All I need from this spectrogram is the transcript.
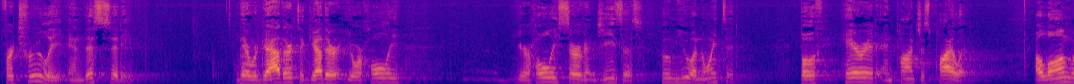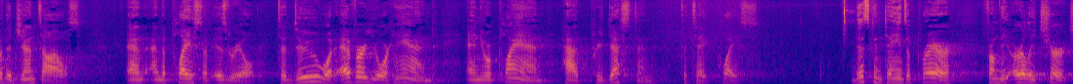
for truly in this city there were gathered together your holy, your holy servant Jesus, whom you anointed, both Herod and Pontius Pilate, along with the Gentiles and, and the place of Israel, to do whatever your hand and your plan had predestined to take place. This contains a prayer from the early church,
